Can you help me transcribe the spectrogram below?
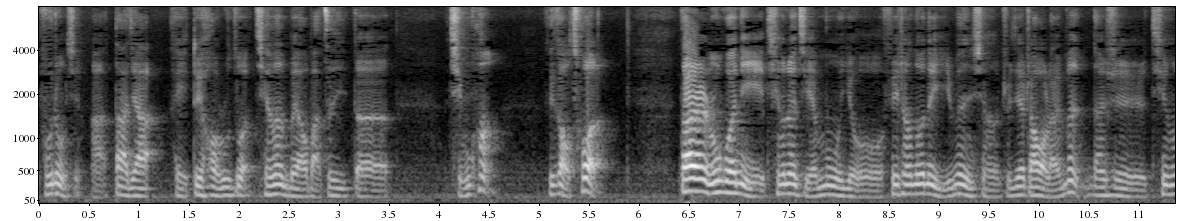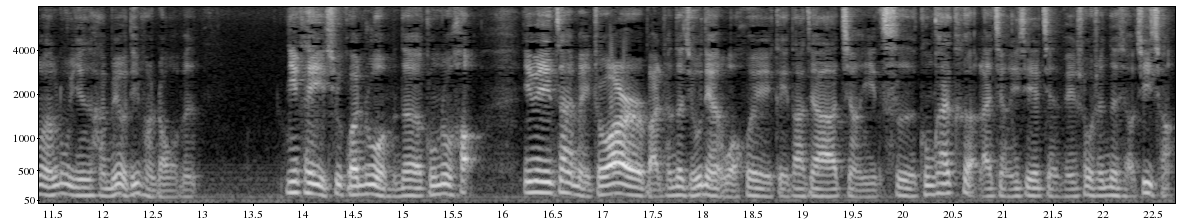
浮肿型啊，大家可以对号入座，千万不要把自己的情况给搞错了。当然，如果你听了节目有非常多的疑问，想直接找我来问，但是听完录音还没有地方找我问，你可以去关注我们的公众号。因为在每周二晚上的九点，我会给大家讲一次公开课，来讲一些减肥瘦身的小技巧。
